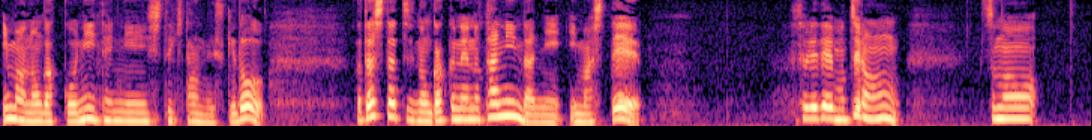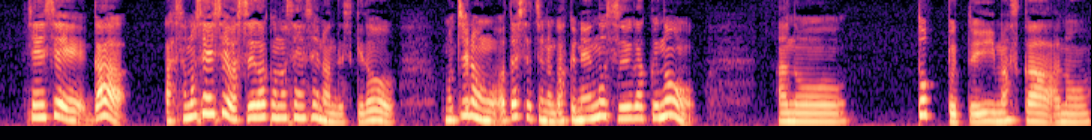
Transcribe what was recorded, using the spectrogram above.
今の学校に転任してきたんですけど私たちの学年の担任団にいましてそれでもちろんその先生があその先生は数学の先生なんですけどもちろん私たちの学年の数学のあのトップといいますかあの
